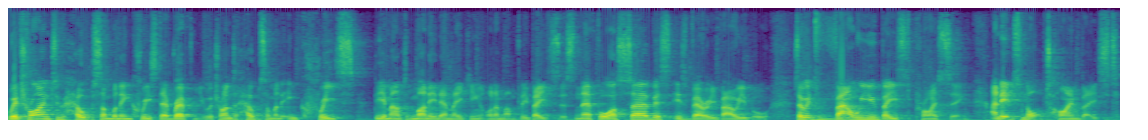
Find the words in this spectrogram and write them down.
we're trying to help someone increase their revenue. We're trying to help someone increase the amount of money they're making on a monthly basis. And therefore, our service is very valuable. So it's value based pricing and it's not time based.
